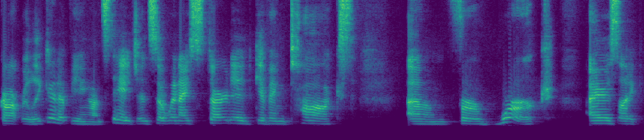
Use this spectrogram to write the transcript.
got really good at being on stage. And so when I started giving talks um, for work, I was like,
